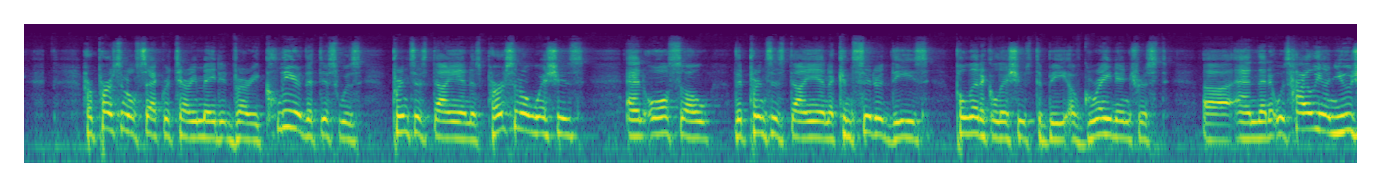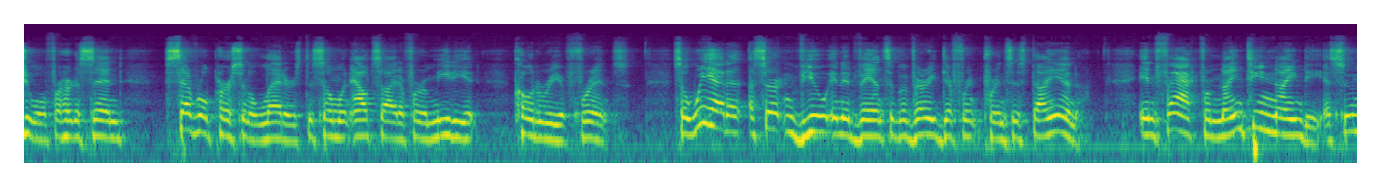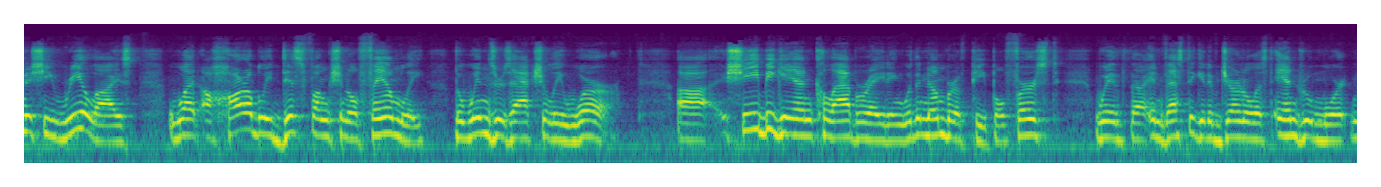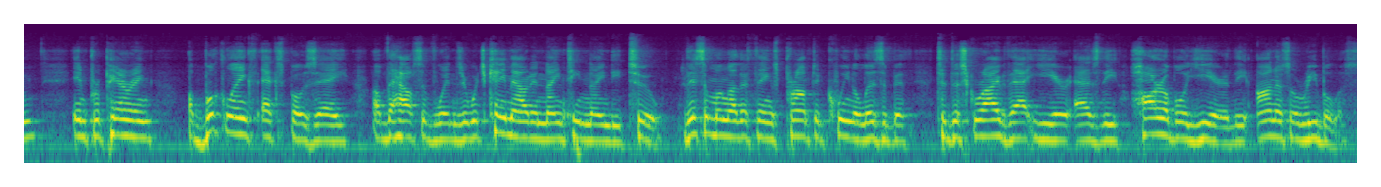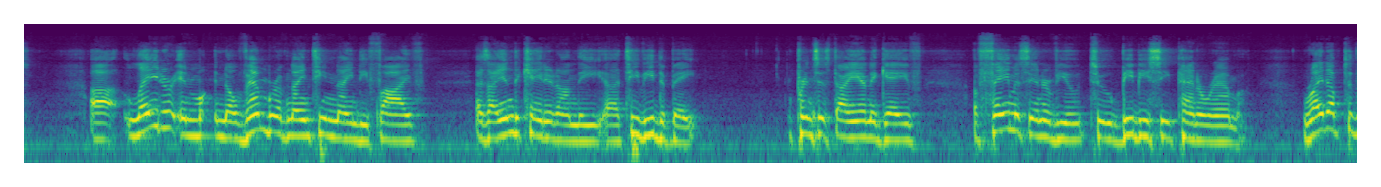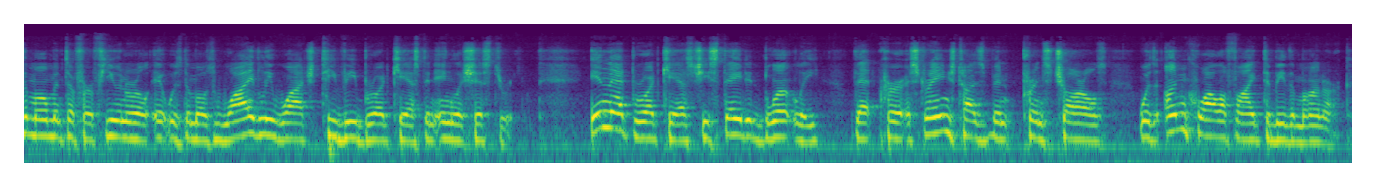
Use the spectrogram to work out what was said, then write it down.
Her personal secretary made it very clear that this was Princess Diana's personal wishes and also that Princess Diana considered these political issues to be of great interest uh, and that it was highly unusual for her to send several personal letters to someone outside of her immediate coterie of friends. So we had a, a certain view in advance of a very different Princess Diana. In fact, from 1990, as soon as she realized what a horribly dysfunctional family the Windsors actually were, uh, she began collaborating with a number of people. First, with uh, investigative journalist Andrew Morton in preparing a book length expose of the House of Windsor, which came out in 1992. This, among other things, prompted Queen Elizabeth to describe that year as the horrible year, the annus horribilis. Uh, later in, in, November of 1995, as I indicated on the uh, TV debate, Princess Diana gave a famous interview to BBC Panorama. Right up to the moment of her funeral, it was the most widely watched TV broadcast in English history. In that broadcast, she stated bluntly that her estranged husband, Prince Charles, was unqualified to be the monarch.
